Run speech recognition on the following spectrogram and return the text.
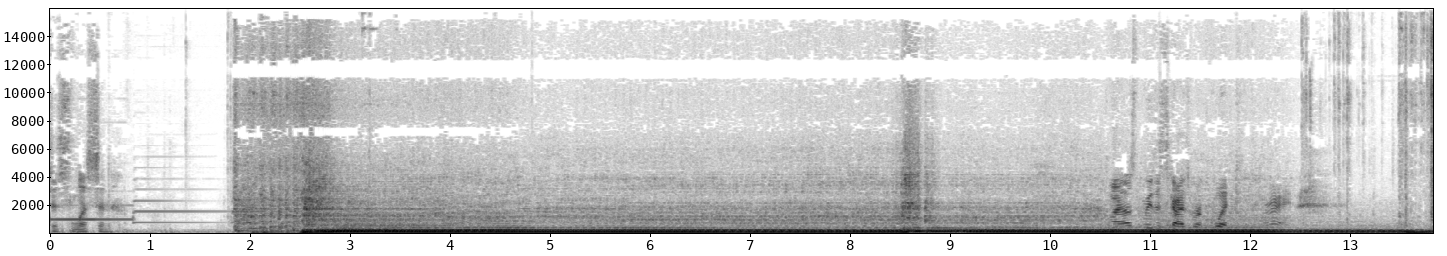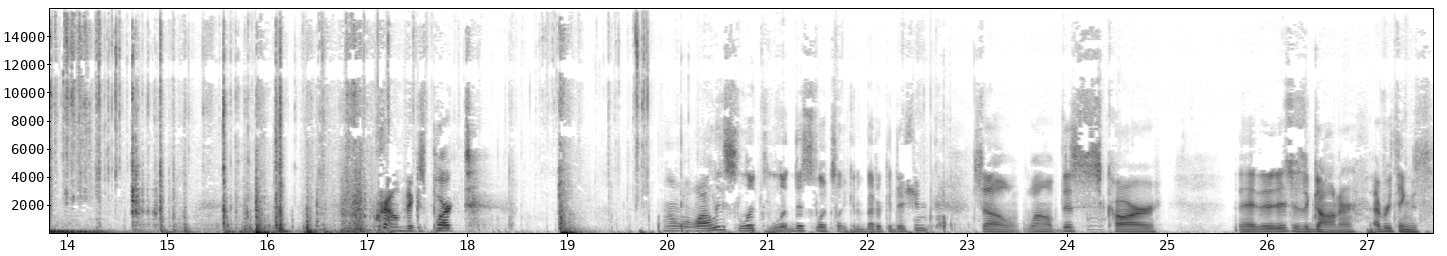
just listen. Alright, let's move this guys real quick. Alright. Crown Vic is parked. Well, at least look, look, this looks like in a better condition. So, well, this car, this is a goner. Everything's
